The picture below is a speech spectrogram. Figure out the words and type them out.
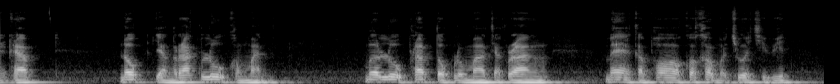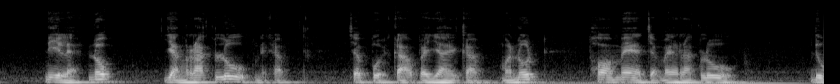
นะครับ นกยังรักลูกของมัน เมื่อลูกพลัดตกลงมาจากรัง แม่กับพ่อก็เข้ามาช่วยชีวิต นี่แหละนกยังรักลูกนะครับ จะป่วยกล่าวไปยายกับมนุษย์ พ่อแม่จะไม่รักลูก ดู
